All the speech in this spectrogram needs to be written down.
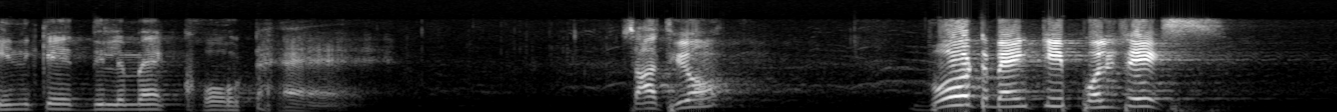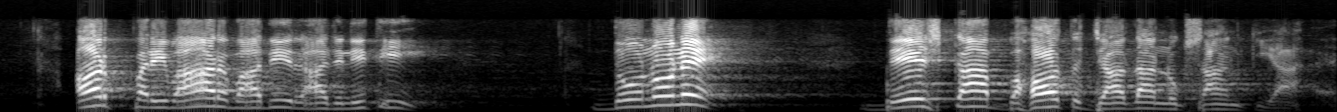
इनके दिल में खोट है। साथियों, वोट बैंक की पॉलिटिक्स और परिवारवादी राजनीति दोनों ने देश का बहुत ज़्यादा नुकसान किया है।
